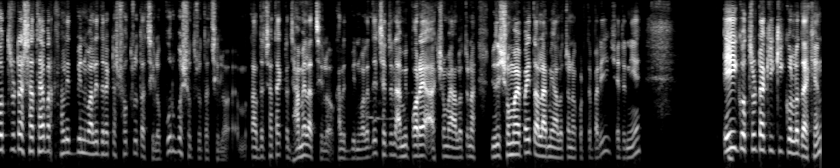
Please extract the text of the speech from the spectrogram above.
গোত্রটার সাথে আবার খালিদ বিন ওয়ালিদের একটা শত্রুতা ছিল, পূর্ব শত্রুতা ছিল। তাদের সাথে একটা ঝামেলা ছিল খালিদ বিন ওয়ালিদের। সেটা আমি পরে এক সময় আলোচনা যদি সময় পাই তাহলে আমি আলোচনা করতে পারি সেটা নিয়ে। এই গোত্রটাকে কি কি করল দেখেন,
